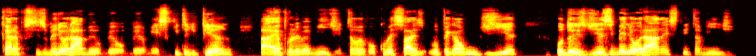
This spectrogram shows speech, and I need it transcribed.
Cara, preciso melhorar meu, meu, meu, minha escrita de piano. Ah, é, o problema é MIDI, então eu vou começar, vou pegar um dia ou dois dias e melhorar na escrita MIDI,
